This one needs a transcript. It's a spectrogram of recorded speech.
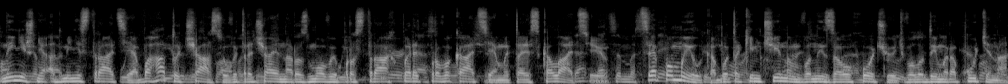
Нинішня адміністрація багато часу витрачає на розмови про страх перед провокаціями та ескалацією. Це помилка, бо таким чином вони заохочують Володимира Путіна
